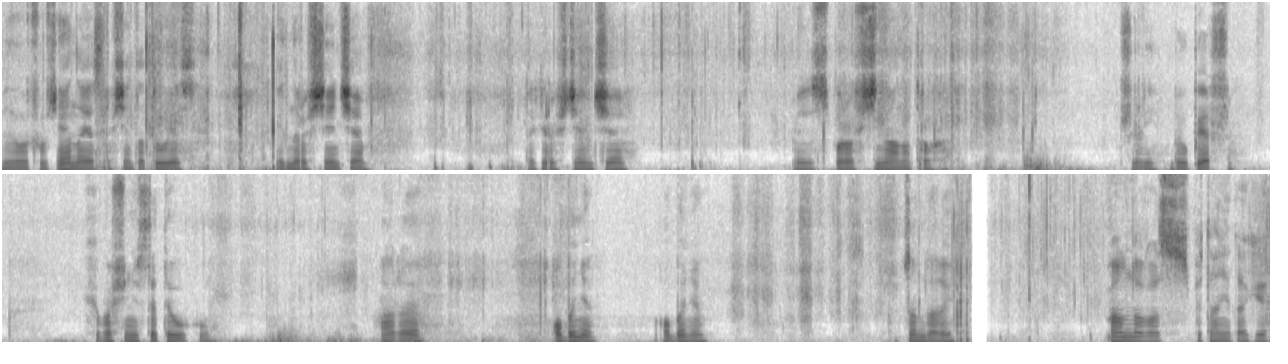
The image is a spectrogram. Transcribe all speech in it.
Było czuć. Nie no jest rozcięta, tu jest jedno rozcięcie. Takie rozcięcie. Jest porozcinana trochę. Czyli był pierwszy. Chyba się niestety ukuł. Ale oby nie. Oby nie. Co dalej? Mam do was pytanie takie,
